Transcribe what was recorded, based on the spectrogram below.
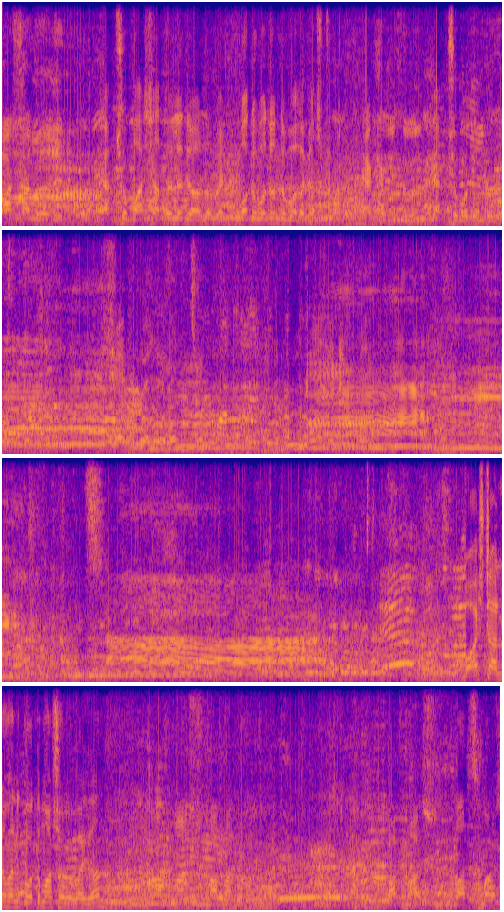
পাঁচ সাত হলে একশো পাঁচ সাত হলে দেওয়া যাবে। কত পর্যন্ত বলে কাস্টমার একশো বন্ধু বলবে একশো পর্যন্ত বলে। শাহিওয়ালের বাচ্চা। বয়সটা আনুমানিক কত মাস হবে ভাইজান পাঁচ মাস পাঁচ মাস পাঁচ মাস। পাঁচ মাস।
